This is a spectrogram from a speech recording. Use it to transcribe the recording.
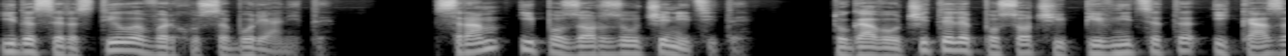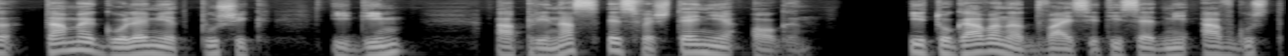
и да се растила върху съборяните. Срам и позор за учениците. Тогава учителя посочи пивницата и каза, там е големият пушик и дим, а при нас е свещения огън. И тогава на 27 август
